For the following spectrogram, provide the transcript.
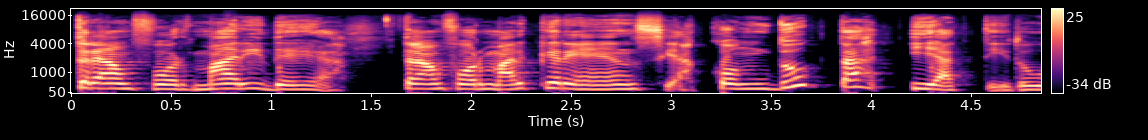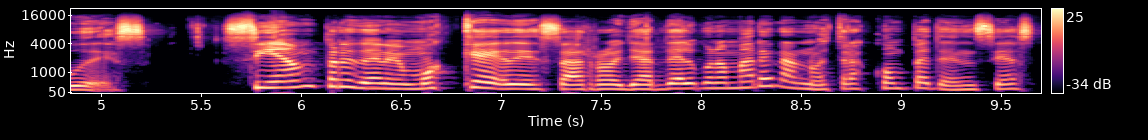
transformar ideas, transformar creencias, conductas y actitudes. Siempre tenemos que desarrollar de alguna manera nuestras competencias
